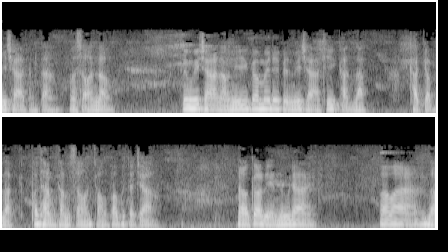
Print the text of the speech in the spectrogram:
วิชาต่างๆ มาสอนเรา ซึ่งวิชาเหล่านี้ก็ไม่ได้เป็นวิชาที่ขัดหลัก ขัดกับหลักพระธรรมคำสอนของพระพุทธเจ้า เราก็เรียนรู้ได้ เพราะว่าเรา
